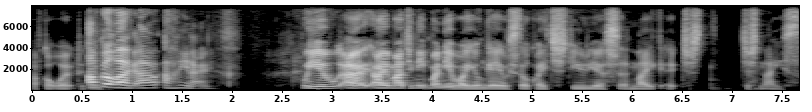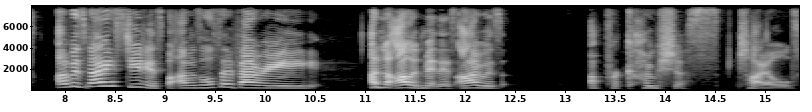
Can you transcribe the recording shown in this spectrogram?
I've got work to do. I've got work. You know, Were you? I, I imagine even when you were younger, you were still quite studious and like it just just nice. I was very studious, but I was also very, and I'll admit this, I was a precocious child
